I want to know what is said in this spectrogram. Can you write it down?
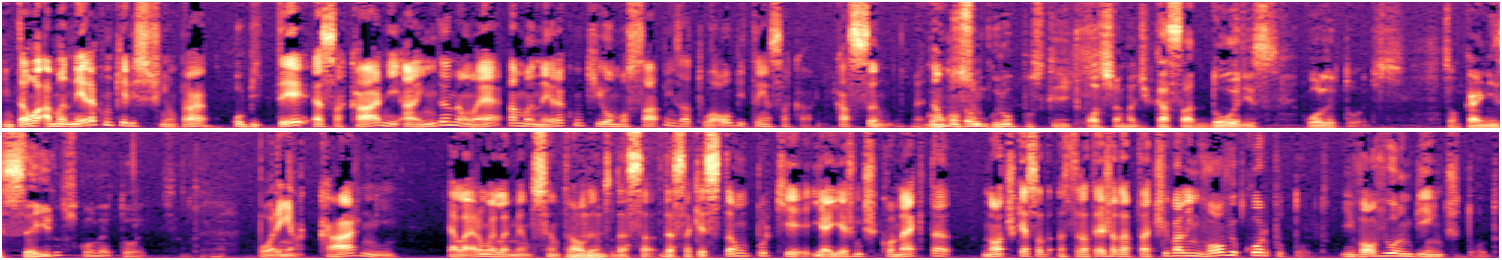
Então, a maneira com que eles tinham para obter essa carne ainda não é a maneira com que o Homo sapiens atual obtém essa carne, caçando. Não consum... são grupos que a gente pode chamar de caçadores-coletores. São carniceiros-coletores. Porém, a carne, ela era um elemento central uhum. dentro dessa, dessa questão, porque, e aí a gente conecta, note que essa estratégia adaptativa, ela envolve o corpo todo, envolve o ambiente todo.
